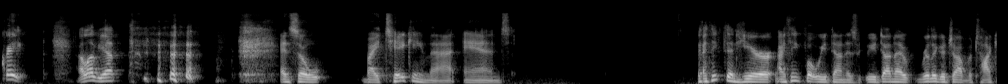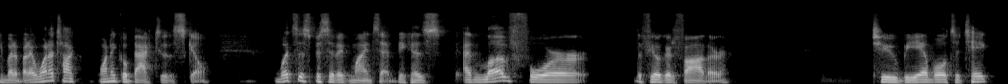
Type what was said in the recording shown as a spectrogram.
great, I love you. and so by taking that and I think then here, I think what we've done is we've done a really good job of talking about it, but I want to talk, want to go back to the skill. What's a specific mindset? Because I'd love for the feel good father to be able to take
